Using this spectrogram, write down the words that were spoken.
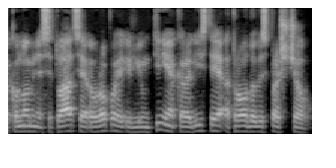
ekonominė situacija Europoje ir Junktinėje karalystėje atrodo vis praščiau.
